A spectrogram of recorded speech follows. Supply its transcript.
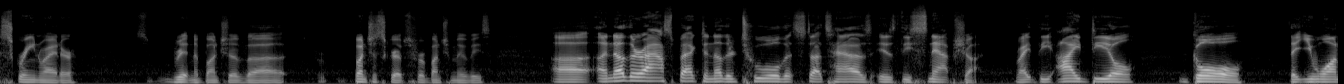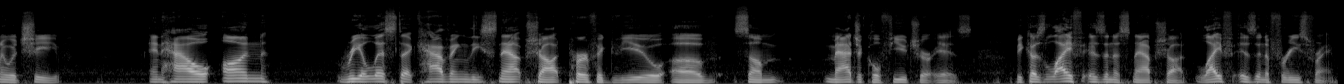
screenwriter, He's written a bunch of uh, bunch of scripts for a bunch of movies. Uh, another aspect, another tool that Stutz has is the snapshot, right? The ideal goal that you want to achieve, and how unrealistic having the snapshot perfect view of some magical future is. Because life isn't a snapshot, life isn't a freeze frame,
